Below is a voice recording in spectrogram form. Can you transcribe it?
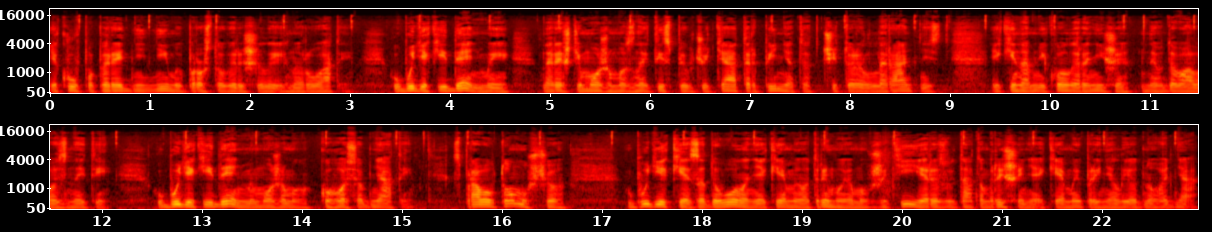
яку в попередні дні ми просто вирішили ігнорувати. У будь-який день ми нарешті можемо знайти співчуття, терпіння та чи толерантність, які нам ніколи раніше не вдавалось знайти. У будь-який день ми можемо когось обняти. Справа в тому, що будь-яке задоволення, яке ми отримуємо в житті, є результатом рішення, яке ми прийняли одного дня.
